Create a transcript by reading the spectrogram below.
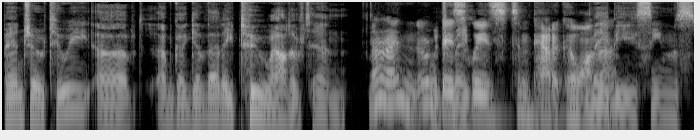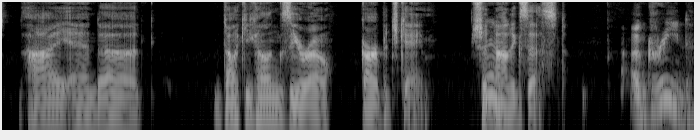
Banjo Tooie, uh, I'm gonna give that a two out of ten. All right, or Which may- basically simpatico on that. Maybe seems high, and uh, Donkey Kong Zero, garbage game, should Yeah. not exist. Agreed.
